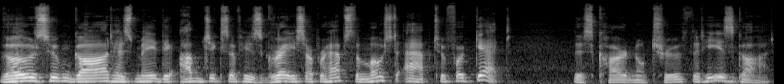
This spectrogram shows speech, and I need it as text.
those whom God has made the objects of his grace are perhaps the most apt to forget this cardinal truth that he is God,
